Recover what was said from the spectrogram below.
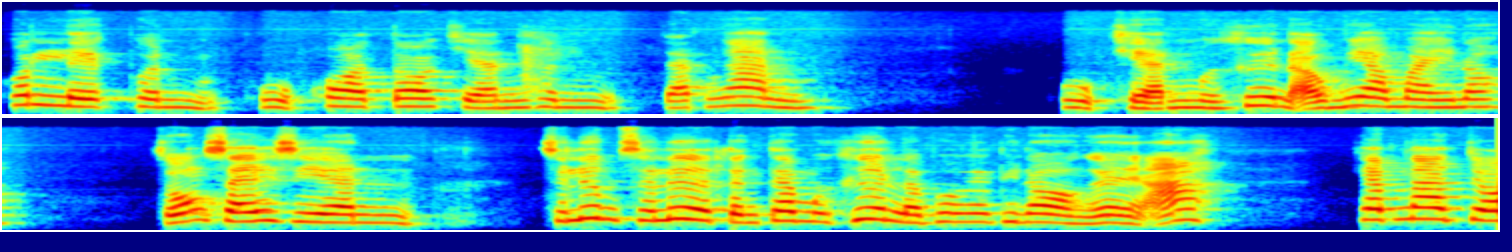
คนเล็กเพิ่นผูกคอต่อแขนเพิ่นจัดงานผูกแขนมือขึ้นเอาเมียใหม่เนาะสงสัยเซียนสลืมสลือตั้งแต่มือขึ้นแล้วพ่อแม่พี่น้องเอ้ยอะ แคปหน้าจอ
